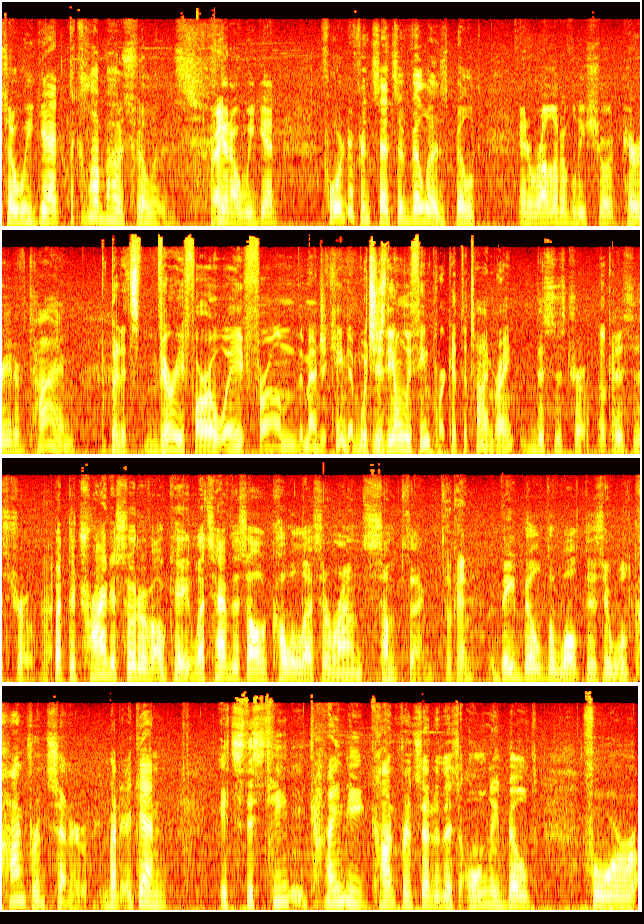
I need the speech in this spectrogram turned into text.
So we get the clubhouse villas. Right. You know, we get four different sets of villas built in a relatively short period of time. But it's very far away from the Magic Kingdom, which is the only theme park at the time, right? This is true. Okay. This is true. right. But to try to sort of, okay, let's have this all coalesce around something, Okay. they build the Walt Disney World Conference Center. But again, it's this teeny tiny conference center that's only built for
